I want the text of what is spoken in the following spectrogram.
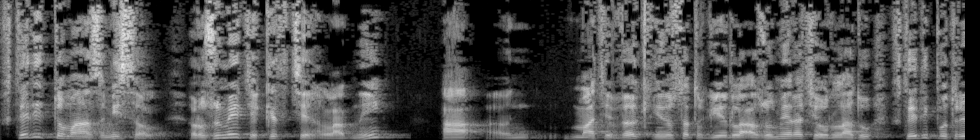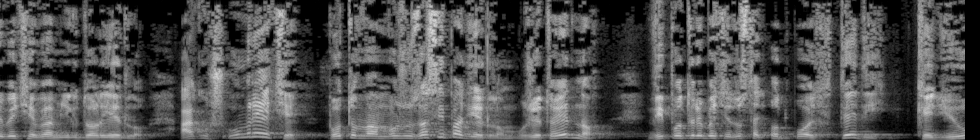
Vtedy to má zmysel. Rozumiete, keď ste hladní a máte veľký nedostatok jedla a zomierate od hladu, vtedy potrebujete vám niekto jedlo. Ak už umriete, potom vám môžu zasypať jedlom. Už je to jedno. Vy potrebujete dostať odpoveď vtedy, keď ju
